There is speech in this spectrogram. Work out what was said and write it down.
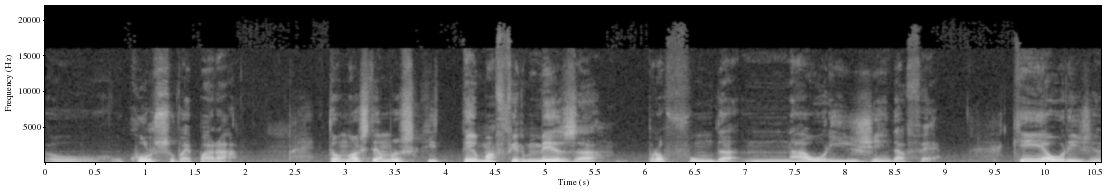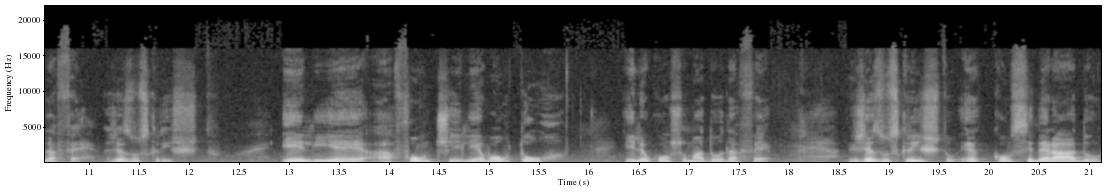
o, o curso vai parar. Então nós temos que ter uma firmeza profunda na origem da fé. Quem é a origem da fé? Jesus Cristo. Ele é a fonte, ele é o autor, ele é o consumador da fé. Jesus Cristo é considerado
